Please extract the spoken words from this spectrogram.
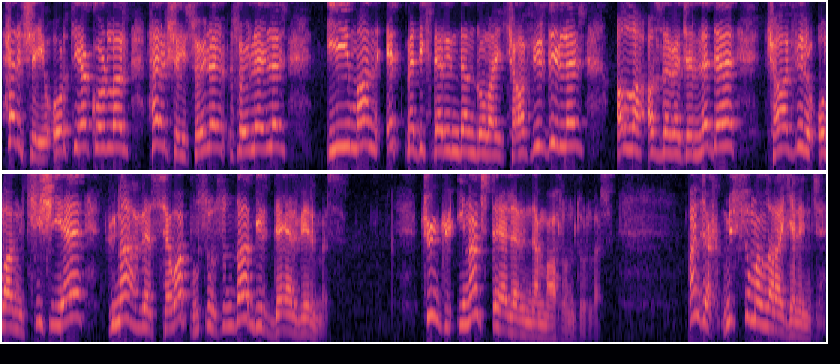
her şeyi ortaya korlar, her şeyi söyle, söylerler. İman etmediklerinden dolayı kafirdirler. Allah Azze ve Celle de kafir olan kişiye günah ve sevap hususunda bir değer vermez. Çünkü inanç değerlerinden mahrumdurlar. Ancak Müslümanlara gelince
